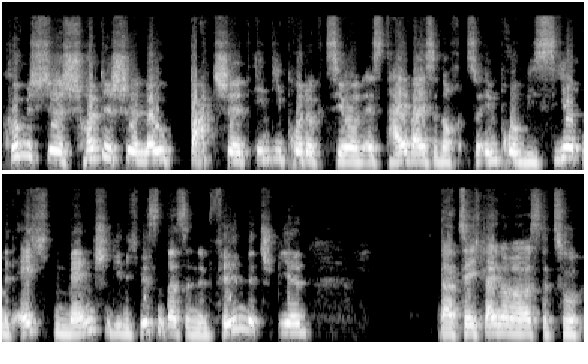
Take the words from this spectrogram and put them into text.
komische schottische Low-Budget Indie-Produktion ist, teilweise noch so improvisiert mit echten Menschen, die nicht wissen, dass sie in einem Film mitspielen. Da erzähle ich gleich nochmal was dazu.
